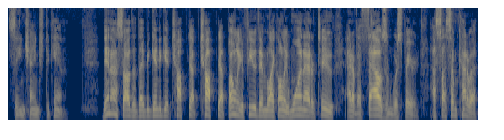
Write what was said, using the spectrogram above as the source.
Scene changed again. Then I saw that they began to get chopped up, chopped up. Only a few of them, like only one out of two out of a thousand, were spared. I saw some kind of a,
